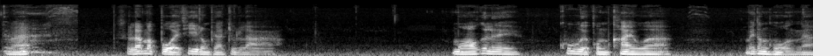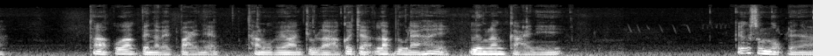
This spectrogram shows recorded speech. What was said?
ใช่ไหมแล้วมาป่วยที่โรงพยาบาลจุฬาหมอก็เลยคู่กับคนไข้ว่าไม่ต้องห่วงนะ ถ้าว่าเป็นอะไรไปเนี่ย ทางโรงพยาบาลจุฬาก็จะรับดูแลให้เรื่องร่างกายนี้แกก็สงบเลยนะ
